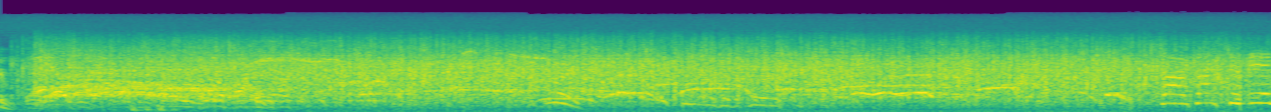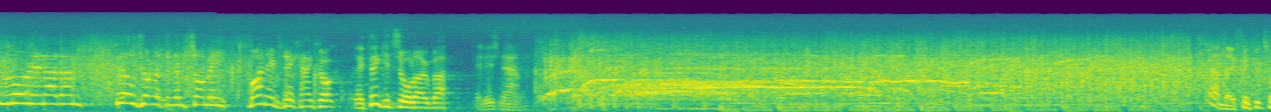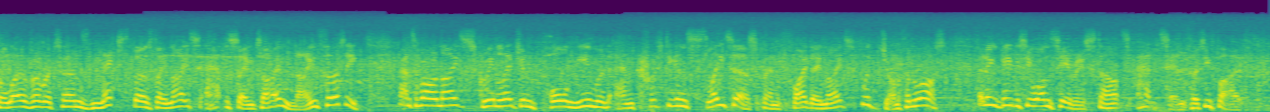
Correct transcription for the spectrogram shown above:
thanks to Ian, Rory and Adam, Phil, Jonathan and Tommy. My name's Nick Hancock. They think it's all over. It is now. And They Think It's All Over returns next Thursday night at the same time, 9.30. And tomorrow night, screen legend Paul Newman and Christian Slater spend Friday night with Jonathan Ross. A new BBC One series starts at 10.35.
